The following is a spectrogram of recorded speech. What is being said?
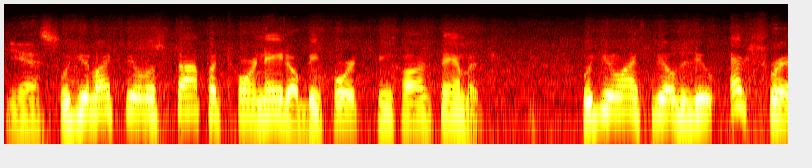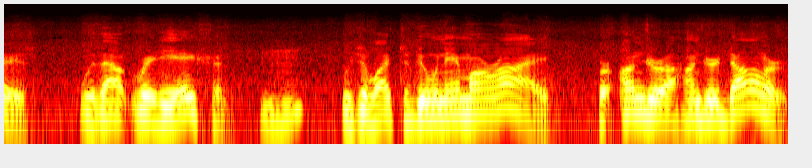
Yes. Would you like to be able to stop a tornado before it can cause damage? Would you like to be able to do x-rays without radiation? Mm-hmm. Would you like to do an MRI for under a $100?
